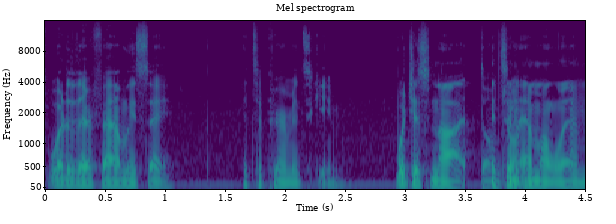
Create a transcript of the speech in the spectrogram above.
what do their families say? It's a pyramid scheme. Which it's not. Don't it's join. an MLM.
